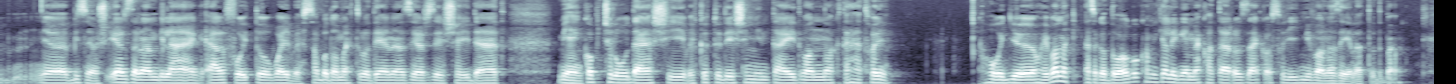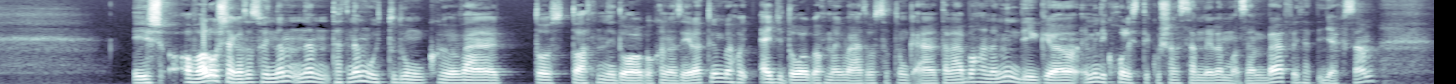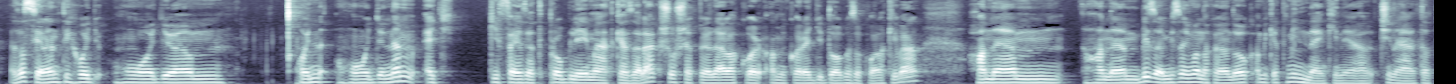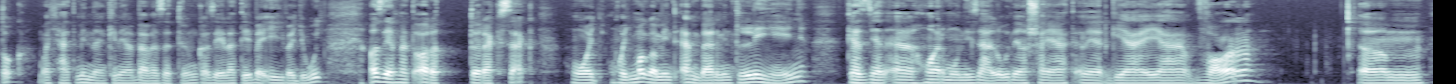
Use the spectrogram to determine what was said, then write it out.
bizonyos érzelemvilág, elfolytó vagy, vagy szabadon meg tudod élni az érzéseidet, milyen kapcsolódási vagy kötődési mintáid vannak, tehát hogy, hogy, hogy vannak ezek a dolgok, amik eléggé meghatározzák azt, hogy így mi van az életedben. És a valóság az az, hogy nem, nem, tehát nem úgy tudunk változtatni dolgokon az életünkben, hogy egy dolgot megváltoztatunk általában, hanem mindig, én mindig holisztikusan szemlélem az embert, vagy hát igyekszem. Ez azt jelenti, hogy, hogy, hogy, hogy nem egy kifejezett problémát kezelek, sose például akkor, amikor együtt dolgozok valakivel, hanem, hanem bizony-bizony vannak olyan dolgok, amiket mindenkinél csináltatok, vagy hát mindenkinél bevezetünk az életébe, így vagy úgy, azért, mert arra törekszek, hogy, hogy maga, mint ember, mint lény, kezdjen el harmonizálódni a saját energiájával, um,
